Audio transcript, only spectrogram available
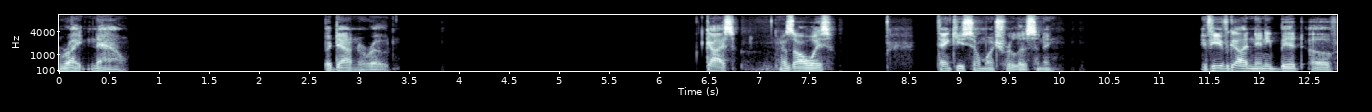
right now, but down the road. Guys, as always, thank you so much for listening. If you've gotten any bit of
